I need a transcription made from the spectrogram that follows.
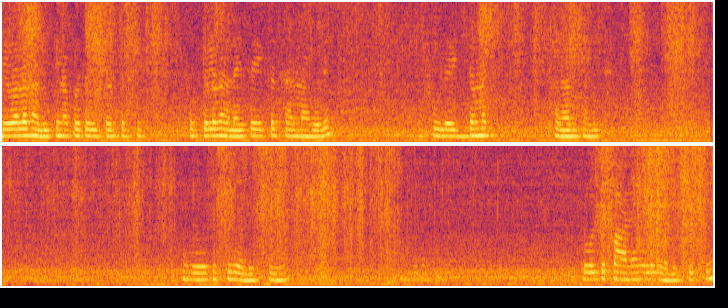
देवाला घालू की नको तो विचार करते. फोटोला घालायचं एकच हार मागवले. फुलं एकदमच खराब झालीत. कशी झालीत फुलं? तो बोलते पाण्यामुळे झालीत तशी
